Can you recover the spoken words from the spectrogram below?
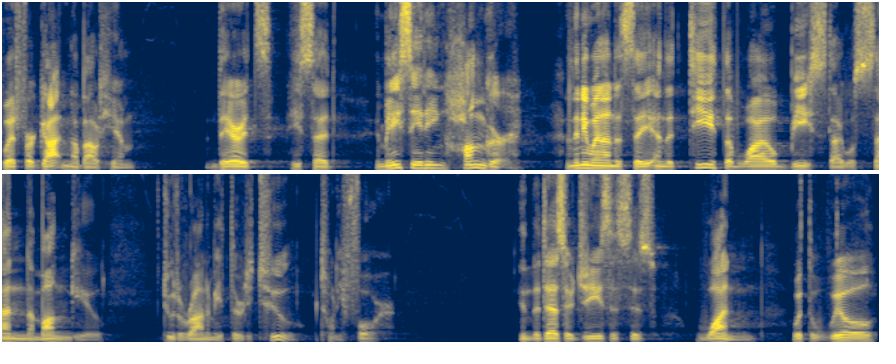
who had forgotten about him. There it's, he said, emaciating hunger. And then he went on to say, and the teeth of wild beasts I will send among you. Deuteronomy 32, 24. In the desert, Jesus is one with the will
